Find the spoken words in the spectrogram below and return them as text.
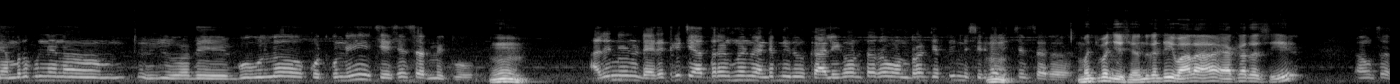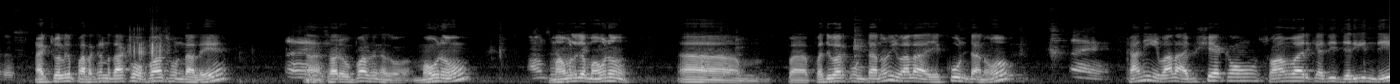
నెంబర్ ఇప్పుడు నేను అది గూగుల్లో కొట్టుకుని చేశాను సార్ మీకు. అది నేను డైరెక్ట్గా చేద్దారనుకున్నాను అంటే మీరు ఖాళీగా ఉంటారో ఉండరో అని చెప్పి మిస్గా ఇచ్చాను సార్. మంచి పని చేశాను ఎందుకంటే ఇవాళ ఏకాదశి. అవును సార్. యాక్చువల్గా పదకొండు దాకా ఉపవాసం ఉండాలి. సారీ ఉపవాసం కాదు మౌనం. మామూలుగా మౌనం. పది వరకు ఉంటాను ఇవాళ ఎక్కువ ఉంటాను. కానీ ఇవాళ అభిషేకం స్వామివారికి అది జరిగింది.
